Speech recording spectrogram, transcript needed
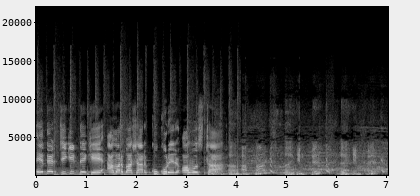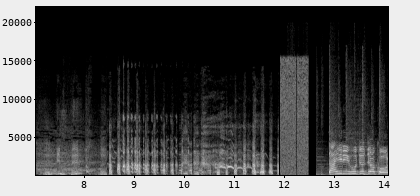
এদের জিগির দেখে আমার বাসার কুকুরের অবস্থা। তাহিরি হুজুর যখন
